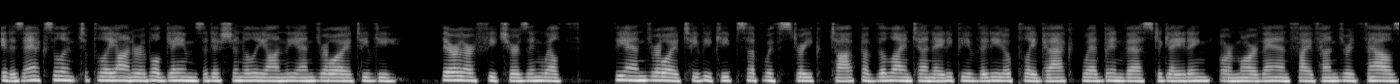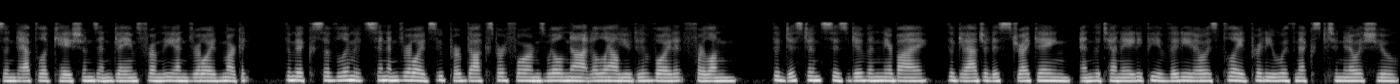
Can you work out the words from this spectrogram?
It is excellent to play honorable games additionally on the Android TV. There are features in wealth. The Android TV keeps up with streak, top of the line 1080p video playback, web investigating, or more than 500,000 applications and games from the Android market. The mix of limits an Android Superbox performs will not allow you to avoid it for long. The distance is given nearby, the gadget is striking, and the 1080p video is played pretty with next to no issue.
